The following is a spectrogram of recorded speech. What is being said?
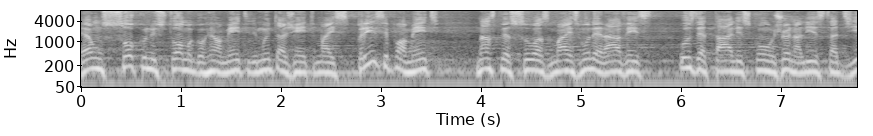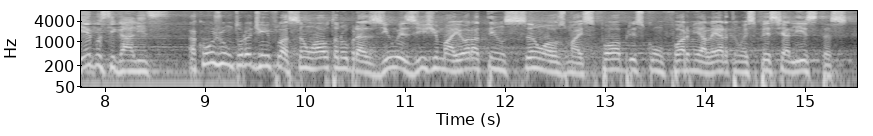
é um soco no estômago realmente de muita gente, mas principalmente nas pessoas mais vulneráveis. Os detalhes com o jornalista Diego Cigales. A conjuntura de inflação alta no Brasil exige maior atenção aos mais pobres, conforme alertam especialistas.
